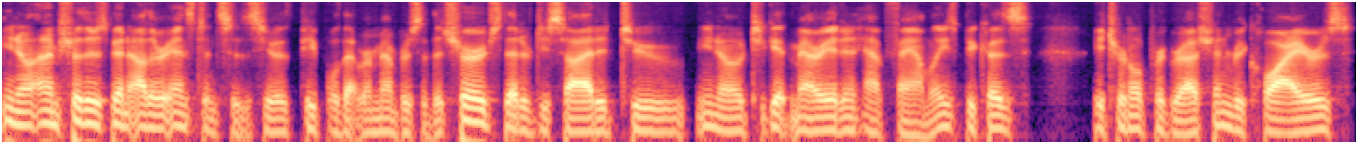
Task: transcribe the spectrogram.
you know, and I'm sure there's been other instances, you know, with people that were members of the church that have decided to, you know, to get married and have families because eternal progression requires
